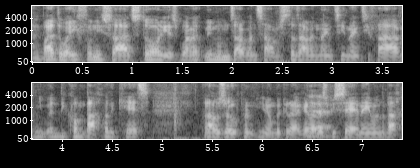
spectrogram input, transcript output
By the way, funny side story is when my mum and dad went to Amsterdam in 1995 and you, when they come back with a kit and I was open, you know, McGregor, Yeah. that was my surname on the back.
